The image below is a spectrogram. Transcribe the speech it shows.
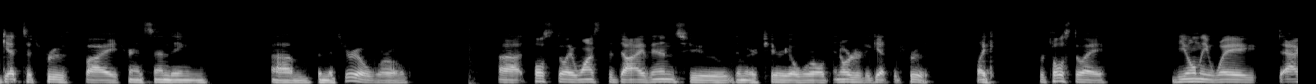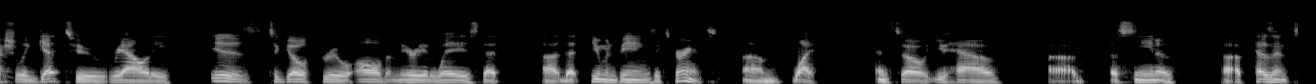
get to truth by transcending um, the material world, uh, Tolstoy wants to dive into the material world in order to get to truth. Like for Tolstoy, the only way to actually get to reality is to go through all the myriad ways that uh, that human beings experience um, life. And so you have uh, a scene of a peasant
